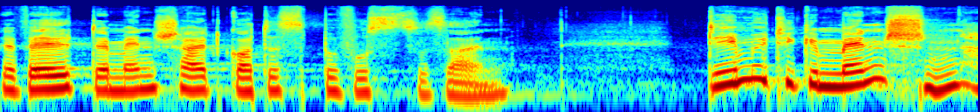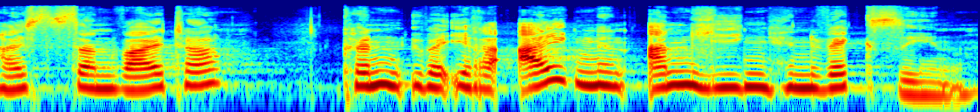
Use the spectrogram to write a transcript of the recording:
der Welt, der Menschheit, Gottes bewusst zu sein. Demütige Menschen, heißt es dann weiter, können über ihre eigenen Anliegen hinwegsehen.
